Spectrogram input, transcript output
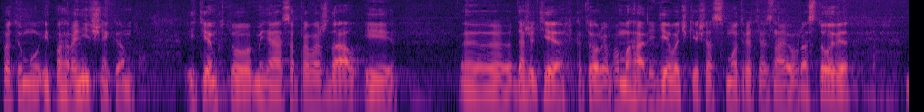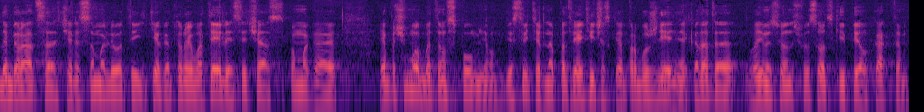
поэтому и пограничникам, и тем, кто меня сопровождал, и э, даже те, которые помогали девочке, сейчас смотрят, я знаю, в Ростове, добираться через самолет, и те, которые в отеле сейчас помогают. Я почему об этом вспомнил? Действительно, патриотическое пробуждение. Когда-то Владимир Семенович Высоцкий пел, как там,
